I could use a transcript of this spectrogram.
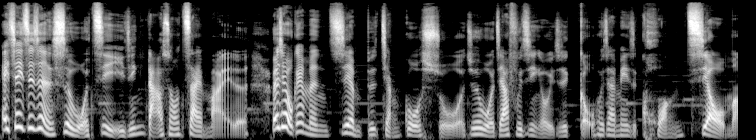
哎，这支真的是我自己已经打算再买了。而且我跟你们之前不是讲过，说就是我家附近有一只狗会在那一直狂叫嘛。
